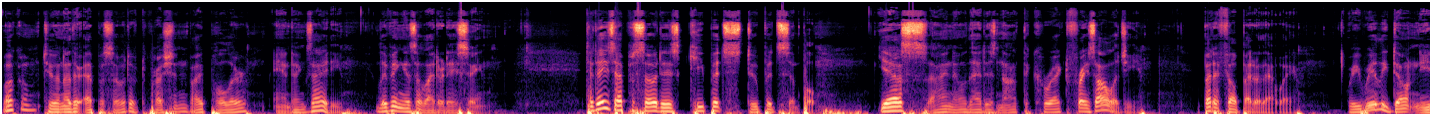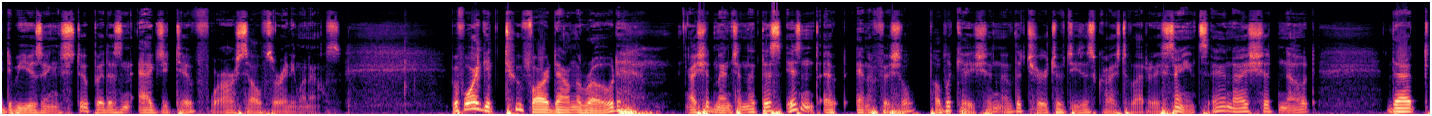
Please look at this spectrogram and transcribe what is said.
Welcome to another episode of Depression, Bipolar, and Anxiety Living as a Latter day Saint. Today's episode is Keep It Stupid Simple. Yes, I know that is not the correct phraseology, but it felt better that way. We really don't need to be using stupid as an adjective for ourselves or anyone else. Before I get too far down the road, I should mention that this isn't a, an official publication of the Church of Jesus Christ of Latter day Saints, and I should note that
